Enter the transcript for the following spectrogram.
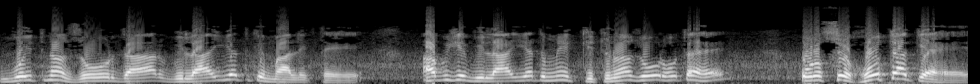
وہ اتنا زوردار ولایت کے مالک تھے۔ اب یہ ولایت میں کتنا زور ہوتا ہے اور اس سے ہوتا کیا ہے؟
